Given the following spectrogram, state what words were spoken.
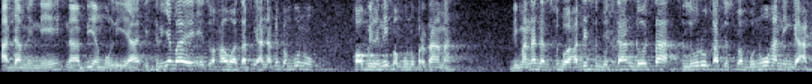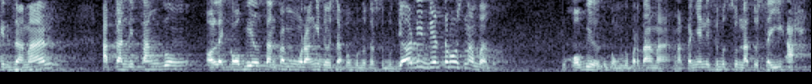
Adam ini nabi yang mulia, istrinya baik itu Hawa tapi anaknya pembunuh. Qabil ini pembunuh pertama di mana dalam sebuah hadis sebutkan dosa seluruh kasus pembunuhan hingga akhir zaman akan ditanggung oleh Kobil tanpa mengurangi dosa pembunuh tersebut. Jadi dia terus nambah. Itu Kobil itu pembunuh pertama. Makanya ini disebut sunatus sayyi'ah.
